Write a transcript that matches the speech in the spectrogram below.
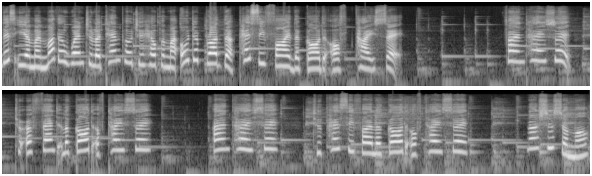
this year my mother went to the temple to help my older brother pacify the god of Tai Sui. 犯太岁 to offend the god of 太岁，安太岁 to pacify the god of 太岁，那是什么？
